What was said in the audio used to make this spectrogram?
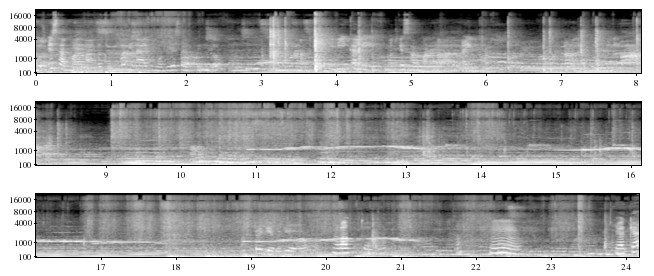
ಮುದ್ದೆ ಸಾರು ಮಾಡೋಣ ಅಂತ. ತುಂಬ ದಿನ ಆಯ್ತು ಮುದ್ದೆ ಸಾರು ತಿಂದು. ನೋಡೋಣ ಈ ವೀಕಲ್ಲಿ ಮುದ್ದೆ ಸಾರು ಮಾಡೋಣ ಅಂತ ಇದೆಯಾ ಆಗ್ತದೆ ಹ್ಞೂ ಯಾಕೆ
